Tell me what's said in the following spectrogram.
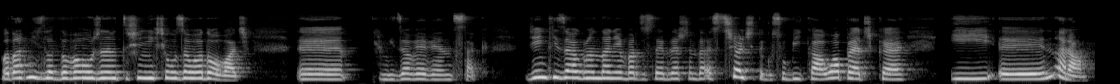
bo tak mi zlegowało, że nawet to się nie chciało załadować. Yy, widzowie, więc tak. Dzięki za oglądanie bardzo serdeczne. Da- Strzelcie tego subika, łapeczkę i yy, nara.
